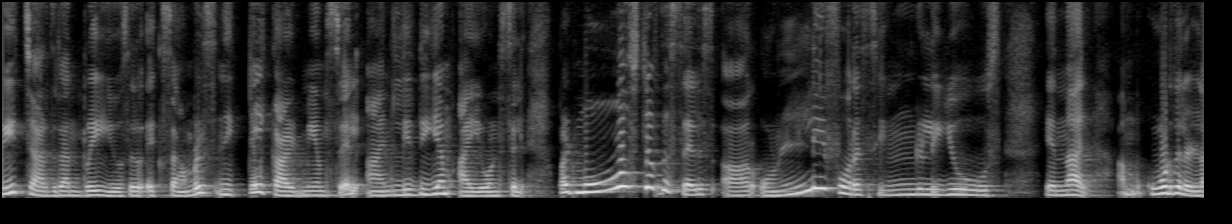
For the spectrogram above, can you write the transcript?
recharge and reused. Examples nickel cadmium cell and lithium ion cell but most of the cells are only for a single use എന്നാൽ കൂടുതലുള്ള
